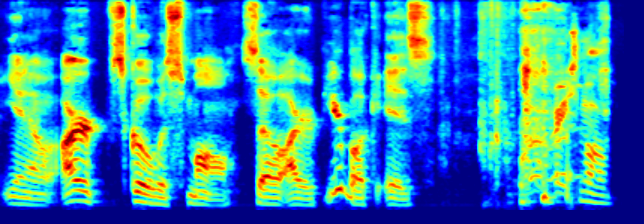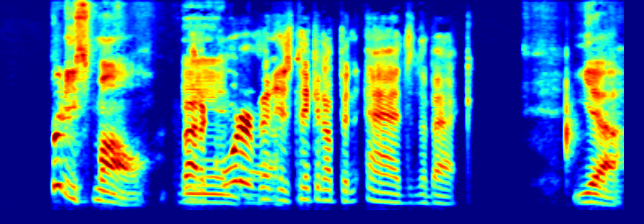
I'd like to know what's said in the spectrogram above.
you know, our school was small, so our yearbook is Very small. pretty small. About a quarter of uh, it is taken up in ads in the back. Yeah.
